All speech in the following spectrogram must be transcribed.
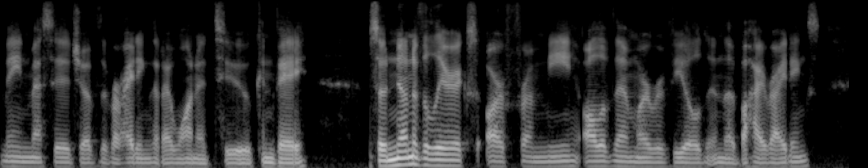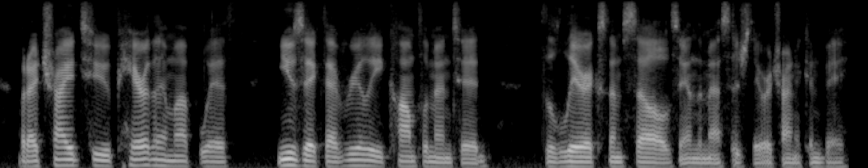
main message of the writing that I wanted to convey. So none of the lyrics are from me. All of them were revealed in the Baha'i writings. But I tried to pair them up with music that really complemented the lyrics themselves and the message they were trying to convey.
